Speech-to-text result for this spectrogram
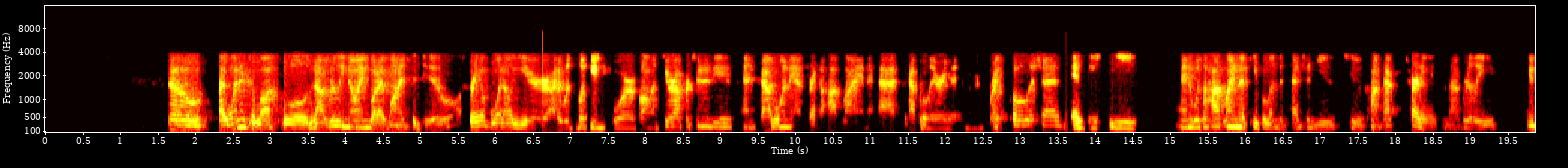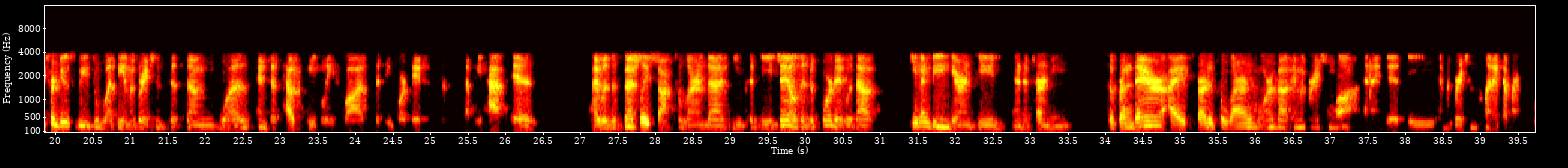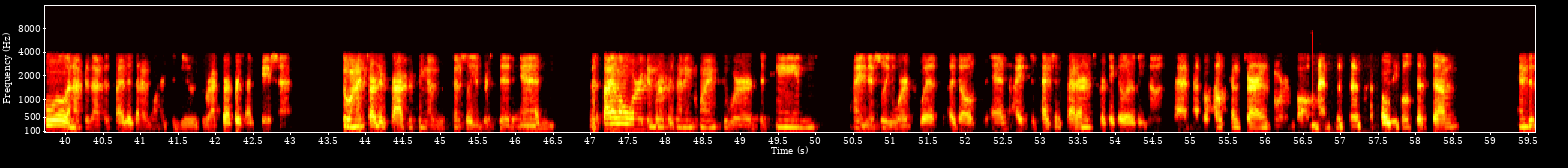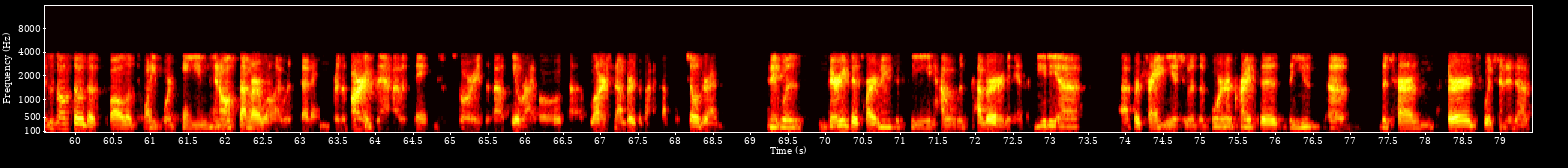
So, I went into law school not really knowing what I wanted to do. Spring of 1L year, I was looking for volunteer opportunities and found one answering a hotline at Capital Area Immigrant Rights Coalition in DC and it was a hotline that people in detention used to contact attorneys. And that really introduced me to what the immigration system was and just how deeply flawed the deportation system that we have is. I was especially shocked to learn that you could be jailed and deported without even being guaranteed an attorney. So from there, I started to learn more about immigration law and I did the immigration clinic at my school. And after that, decided that I wanted to do direct representation so when I started practicing, I was especially interested in asylum work and representing clients who were detained. I initially worked with adults in ICE detention centers, particularly those that had mental health concerns or involvement with the criminal legal system. And this was also the fall of 2014. And all summer while I was studying for the bar exam, I was seeing news stories about the arrival of large numbers of unaccompanied children. And it was very disheartening to see how it was covered in the media, uh, portraying the issue as a border crisis, the use of the term surge, which ended up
